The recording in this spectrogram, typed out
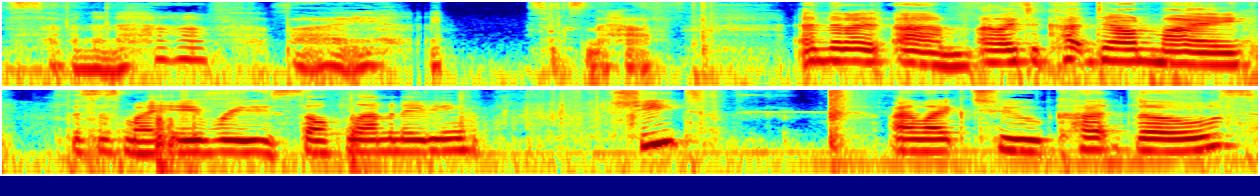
seven and a half by six and a half. And then I, um, I like to cut down my, this is my Avery self-laminating sheet. I like to cut those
